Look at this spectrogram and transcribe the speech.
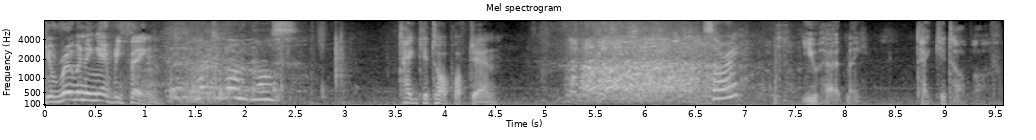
You're ruining everything. What do you want, Moss? Take your top off, Jen. Sorry? You heard me. Take your top off.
